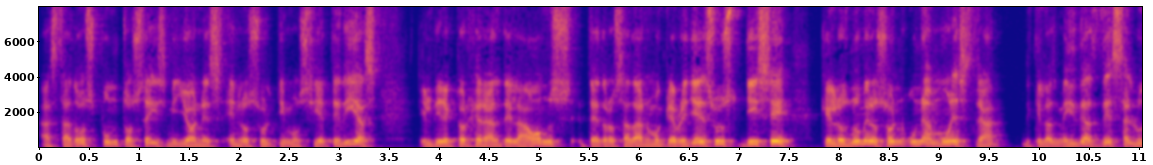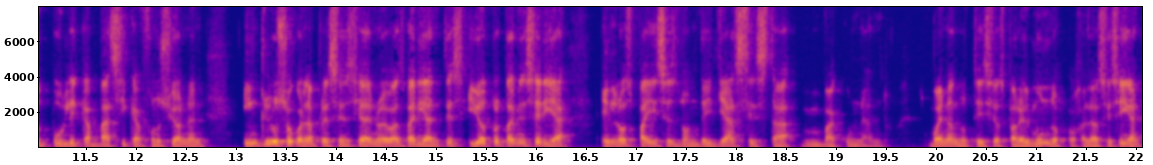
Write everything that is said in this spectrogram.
hasta 2.6 millones en los últimos siete días. El director general de la OMS, Tedros Adhanom Ghebreyesus, dice que los números son una muestra de que las medidas de salud pública básica funcionan, incluso con la presencia de nuevas variantes, y otro también sería en los países donde ya se está vacunando. Buenas noticias para el mundo, ojalá así sigan.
